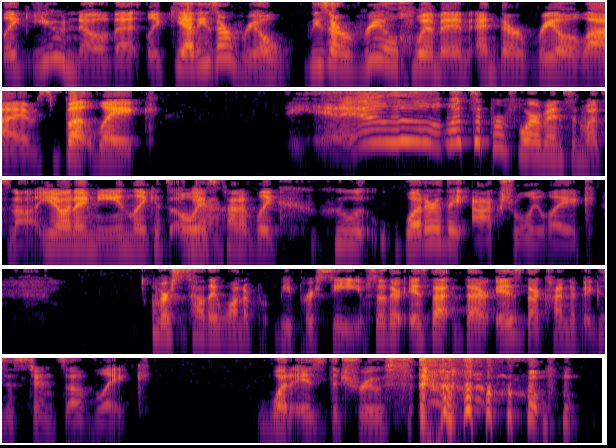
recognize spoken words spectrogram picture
Like you know that like yeah, these are real these are real women and their real lives, but like eh, what's a performance and what's not? You know what I mean? Like it's always Yeah. kind of like who what are they actually like? versus how they want to be perceived. So there is that there is that kind of existence of like what is the truth?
